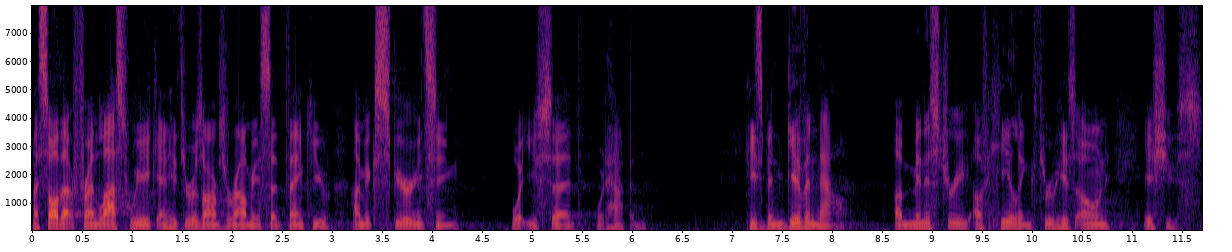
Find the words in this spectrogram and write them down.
I saw that friend last week, and he threw his arms around me and said, Thank you. I'm experiencing what you said would happen. He's been given now a ministry of healing through his own issues.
